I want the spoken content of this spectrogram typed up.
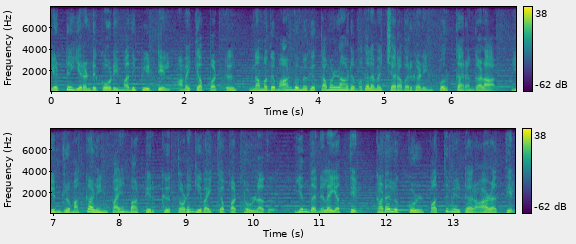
எட்டு இரண்டு கோடி மதிப்பீட்டில் அமைக்கப்பட்டு நமது மாண்புமிகு தமிழ்நாடு முதலமைச்சர் அவர்களின் பொற்கரங்களால் இன்று மக்களின் பயன்பாட்டிற்கு தொடங்கி வைக்கப்பட்டுள்ளது. இந்த நிலையத்தில் கடலுக்குள் பத்து மீட்டர் ஆழத்தில்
